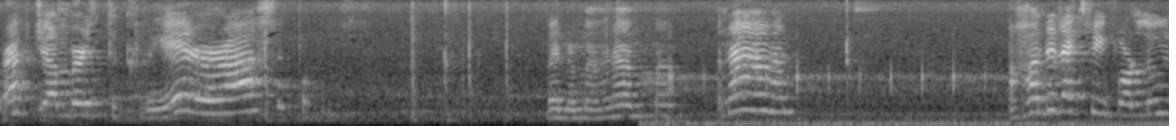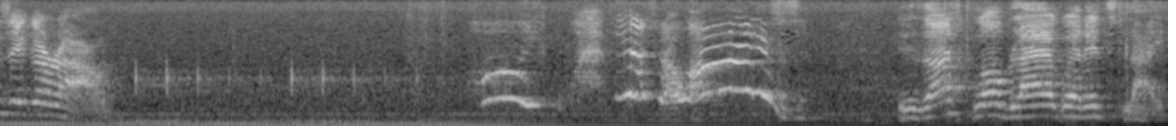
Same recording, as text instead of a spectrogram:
Rock Jumper is the creator, I suppose. Banana, banana. 100 XP for losing a round. Holy crap, he has no eyes! His eyes glow black when it's light.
